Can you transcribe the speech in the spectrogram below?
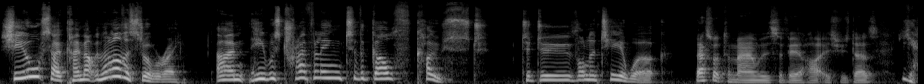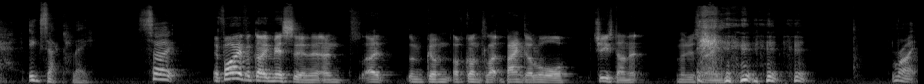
She also came up with another story. Um, he was travelling to the Gulf Coast to do volunteer work. That's what a man with severe heart issues does. Yeah, exactly. So If I ever go missing and I, I'm gone, I've gone to like Bangalore, she's done it. I'm just saying. Right.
